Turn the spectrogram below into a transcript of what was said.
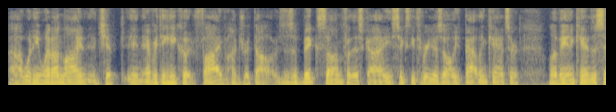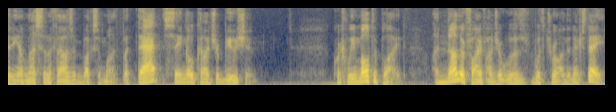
Uh, when he went online and chipped in everything he could, $500. This is a big sum for this guy. He's 63 years old. He's battling cancer, living in Kansas City on less than a thousand bucks a month. But that single contribution quickly multiplied. Another 500 was withdrawn the next day,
